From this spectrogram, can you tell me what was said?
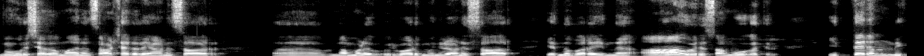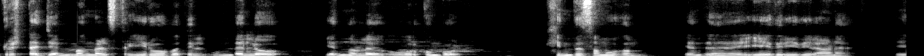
നൂറ് ശതമാനം സാക്ഷരതയാണ് സാർ നമ്മൾ ഒരുപാട് മുന്നിലാണ് സാർ എന്ന് പറയുന്ന ആ ഒരു സമൂഹത്തിൽ ഇത്തരം നികൃഷ്ട ജന്മങ്ങൾ സ്ത്രീരൂപത്തിൽ ഉണ്ടല്ലോ എന്നുള്ളത് ഓർക്കുമ്പോൾ ഹിന്ദു സമൂഹം ഏത് രീതിയിലാണ് ഈ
